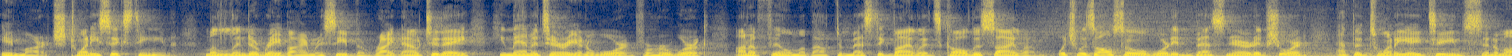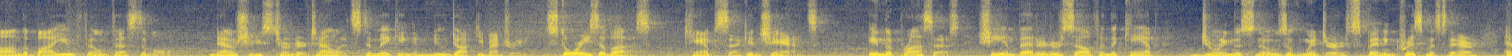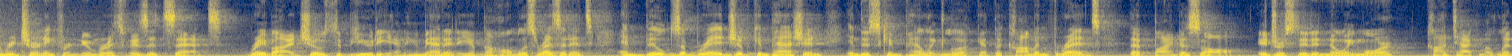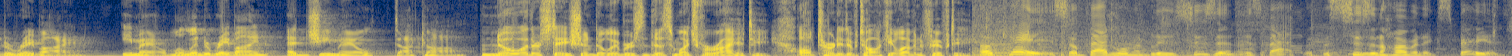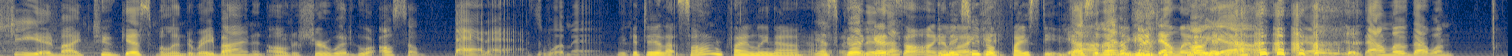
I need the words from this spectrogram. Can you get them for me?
In March 2016, Melinda Raebyne received the Right Now Today Humanitarian Award for her work on a film about domestic violence called Asylum, which was also awarded Best Narrative Short at the 2018 Cinema on the Bayou Film Festival. Now she's turned her talents to making a new documentary, Stories of Us Camp Second Chance. In the process, she embedded herself in the camp during the snows of winter, spending Christmas there and returning for numerous visit sets. Raebyne shows the beauty and humanity of the homeless residents and builds a bridge of compassion in this compelling look at the common threads that bind us all. Interested in knowing more? Contact Melinda Raebyne. Email melindarabine at gmail.com. No other station delivers this much variety. Alternative Talk 1150. Okay, so Bad Woman Blues Susan is back with the Susan Harmon Experience. She and my two guests, Melinda Raebyne and Alder Sherwood, who are also badass women. We get to hear that song finally now. Yes, That's good. a isn't good that? song. It I makes like me feel feisty. Yeah, Doesn't it? I'm gonna download Oh it. yeah, yeah. Download that one.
